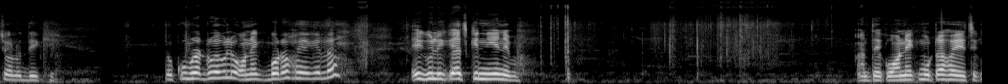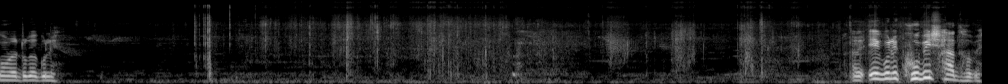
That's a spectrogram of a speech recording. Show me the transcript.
চলো দেখি। তো কুমড়ার ডোগাগুলি অনেক বড় হয়ে গেল। এগুলিকে আজকে নিয়ে নেব। আর দেখো, অনেক মোটা হয়েছে কুমড়ার ডোগাগুলি। আর এগুলি খুবই স্বাদ হবে।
